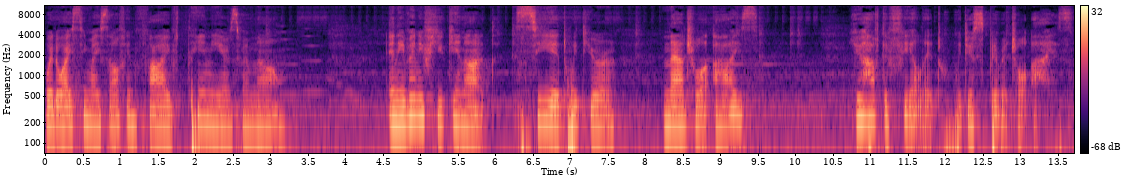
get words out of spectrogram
Where do I see myself in five, ten years from now? And even if you cannot see it with your natural eyes, you have to feel it with your spiritual eyes.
